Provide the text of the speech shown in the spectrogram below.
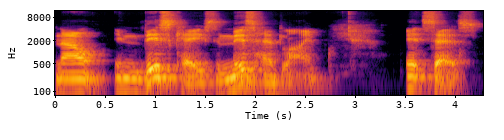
Now, in this case, in this headline, it says,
